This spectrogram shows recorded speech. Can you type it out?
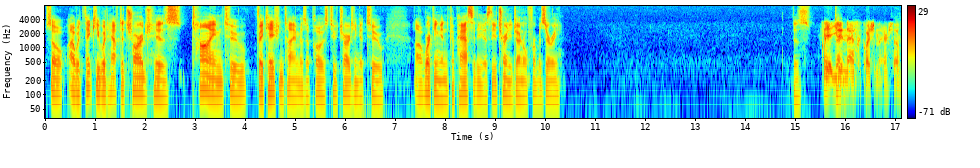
So I would think he would have to charge his time to vacation time as opposed to charging it to uh, working in capacity as the Attorney General for Missouri. Does yeah, you that, didn't ask a question there, so.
